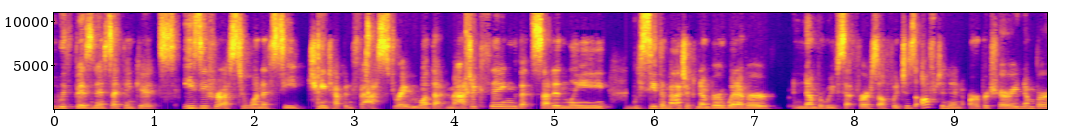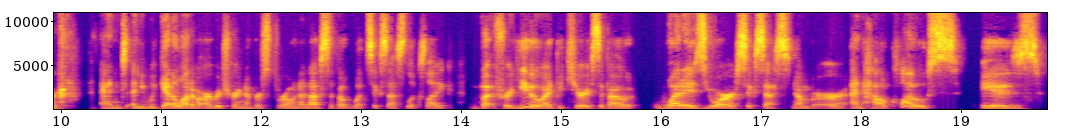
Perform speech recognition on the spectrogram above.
with business, I think it's easy for us to want to see change happen fast, right? We want that magic thing that suddenly we see the magic number, whatever number we've set for ourselves, which is often an arbitrary number. And, and we get a lot of arbitrary numbers thrown at us about what success looks like. But for you, I'd be curious about what is your success number and how close is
